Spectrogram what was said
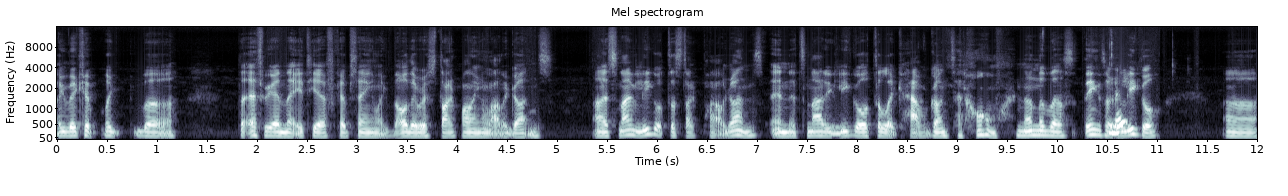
like they kept like the the fbi and the atf kept saying like oh they were stockpiling a lot of guns uh, it's not illegal to stockpile guns, and it's not illegal to like have guns at home. None of those things are Nope. illegal. Uh,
